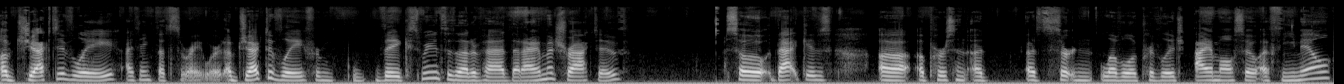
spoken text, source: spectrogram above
objectively, I think that's the right word, objectively from the experiences that I've had that I am attractive. So that gives uh, a person a, a certain level of privilege. I am also a female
